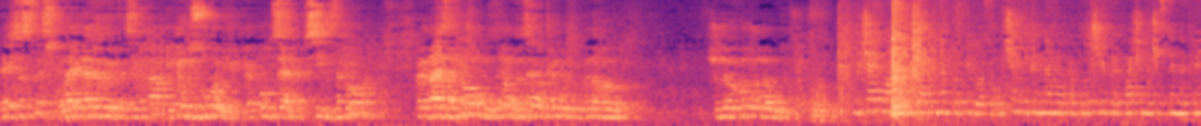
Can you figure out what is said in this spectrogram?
Дається списки, навіть не дивив працівникам, які обзвонюють як колл-центр всіх знайомих, передай знайомому, знайомому за це отримують винагороду, щоб не виходили на вулицю. Вам повідомлення про підозру. Учинення кримінального правопорушення передбачено частиною 3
